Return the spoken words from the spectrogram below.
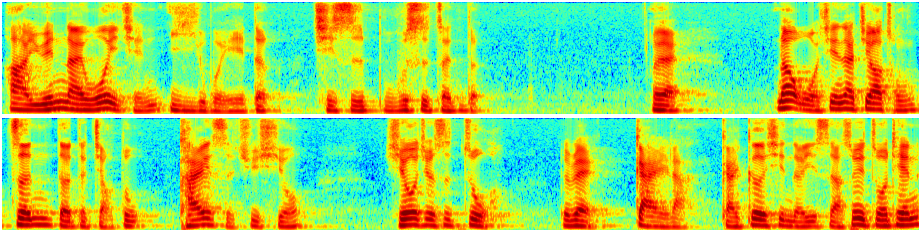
啊！原来我以前以为的，其实不是真的，对不对？那我现在就要从真的的角度开始去修，修就是做，对不对？改啦，改个性的意思啊！所以昨天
